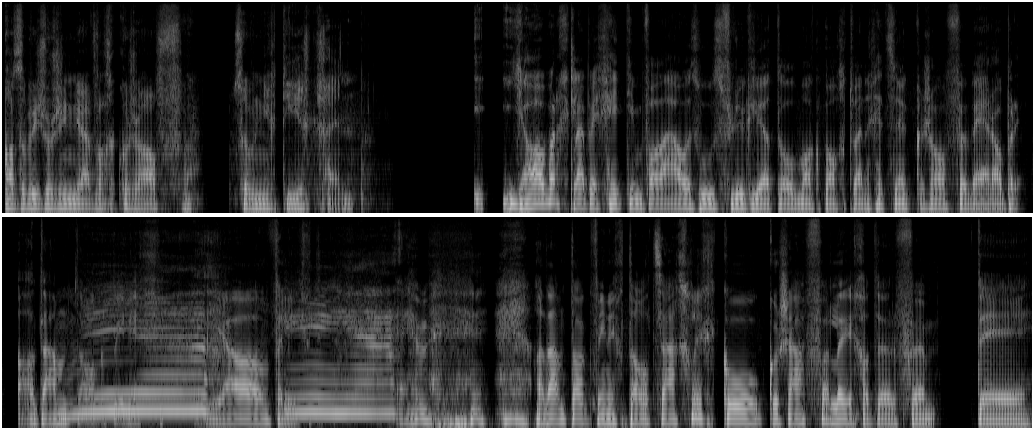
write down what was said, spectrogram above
Also bist du wahrscheinlich einfach arbeiten, so wie ich dich kenne. Ja, aber ich glaube, ich hätte im Fall auch ein Ausflügel an die Olma gemacht, wenn ich jetzt nicht gearbeitet wäre. Aber an dem Tag bin ich... Ja, vielleicht. Ähm, an dem Tag bin ich tatsächlich go. Ich durfte den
